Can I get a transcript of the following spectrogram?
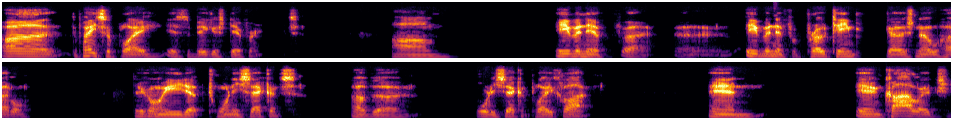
Uh, the pace of play is the biggest difference. Um, even if uh, uh, even if a pro team goes no huddle, they're going to eat up 20 seconds of the 40 second play clock. And in college,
